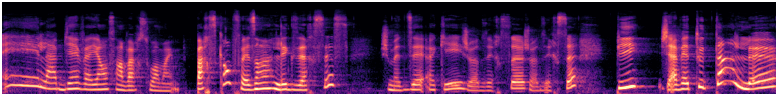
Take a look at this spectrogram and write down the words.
et la bienveillance envers soi-même. Parce qu'en faisant l'exercice, je me disais, OK, je vais dire ça, je vais dire ça. Puis, j'avais tout le temps le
